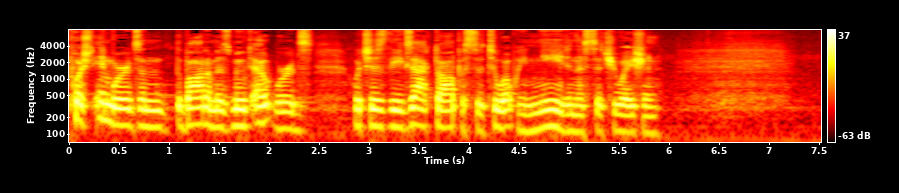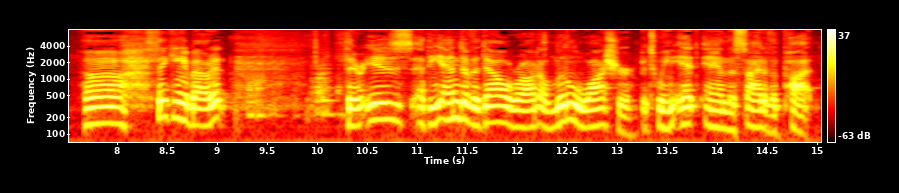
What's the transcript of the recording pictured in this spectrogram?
pushed inwards, and the bottom is moved outwards, which is the exact opposite to what we need in this situation. Uh, thinking about it, there is, at the end of the dowel rod, a little washer between it and the side of the pot.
